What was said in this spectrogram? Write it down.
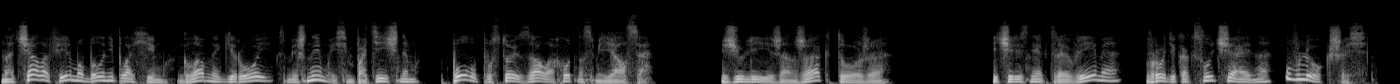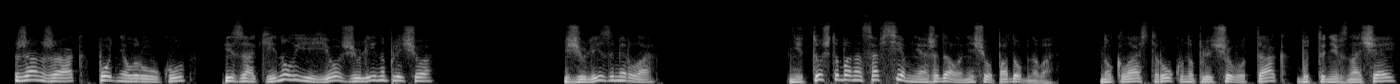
Начало фильма было неплохим. Главный герой, смешным и симпатичным. Полупустой зал охотно смеялся. Жюли и Жан-Жак тоже. И через некоторое время, вроде как случайно, увлекшись, Жан-Жак поднял руку и закинул ее Жюли на плечо. Жюли замерла. Не то чтобы она совсем не ожидала ничего подобного, но класть руку на плечо вот так, будто невзначай,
